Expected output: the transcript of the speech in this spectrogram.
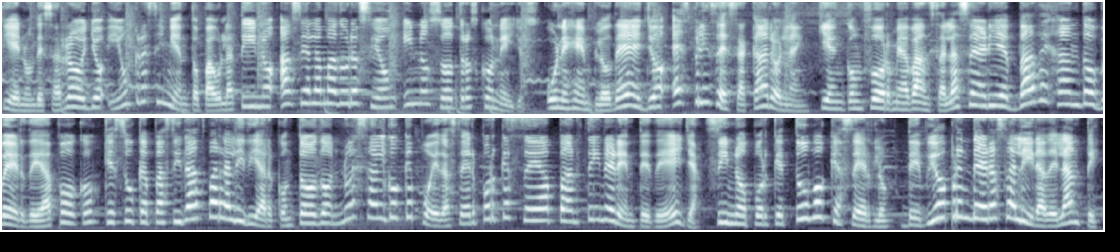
Tiene un desarrollo y un crecimiento paulatino hacia la maduración y nosotros con ellos. Un ejemplo de ello es Princesa Caroline, quien conforme avanza la serie va dejando ver de a poco que su capacidad para lidiar con todo no es algo que pueda hacer porque sea parte inherente de ella, sino porque tuvo que hacerlo. Debió aprender a salir adelante,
